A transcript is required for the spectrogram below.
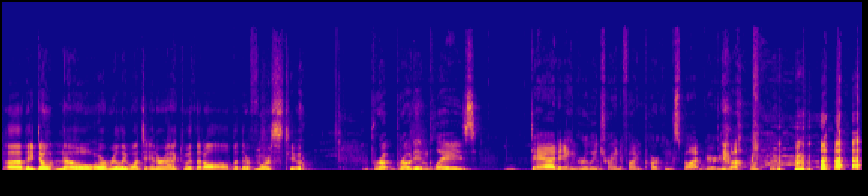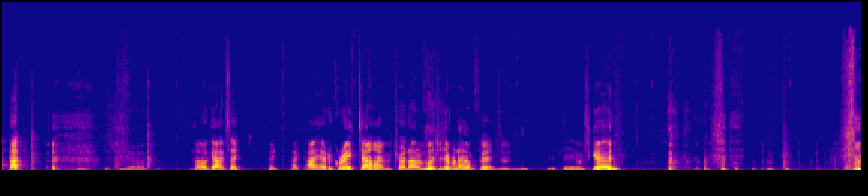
uh, they don't know or really want to interact with at all, but they're forced to. Bro- Broden plays dad angrily trying to find parking spot very well. Yeah. Oh, guys, I, I, I had a great time. Tried on a bunch of different outfits. It, it was good. Uh,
